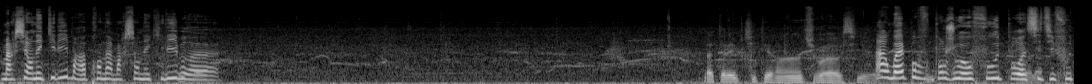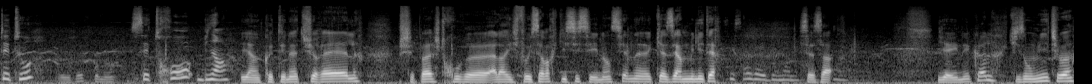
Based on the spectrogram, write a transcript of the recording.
marcher en équilibre, apprendre à marcher en équilibre. Là, t'as les petits terrains, tu vois aussi. euh, Ah ouais, pour, pour jouer au foot, pour Voilà. city foot et tout. C'est trop bien. Il y a un côté naturel. Je sais pas, je trouve. euh, alors, il faut savoir qu'ici, c'est une ancienne euh, caserne militaire. C'est ça j'avais demandé. C'est ça. Il y a une école qu'ils ont mis, tu vois.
